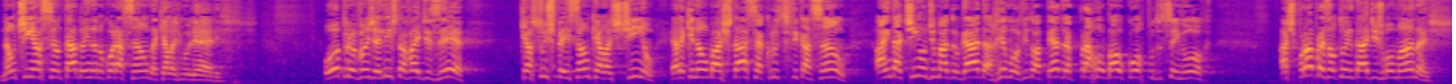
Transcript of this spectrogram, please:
não tinha assentado ainda no coração daquelas mulheres. Outro evangelista vai dizer que a suspeição que elas tinham era que não bastasse a crucificação, ainda tinham de madrugada removido a pedra para roubar o corpo do Senhor. As próprias autoridades romanas,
